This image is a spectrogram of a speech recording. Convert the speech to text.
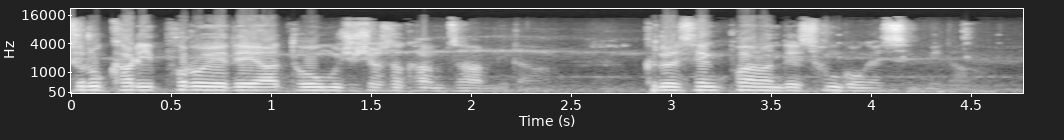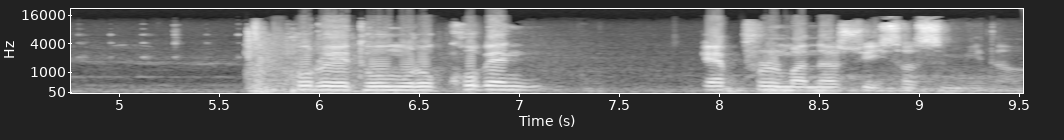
드루카리 포로에 대한 도움을 주셔서 감사합니다. 그를 생포하는 데 성공했습니다. 포로의 도움으로 코벤 애플을 만날 수 있었습니다.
